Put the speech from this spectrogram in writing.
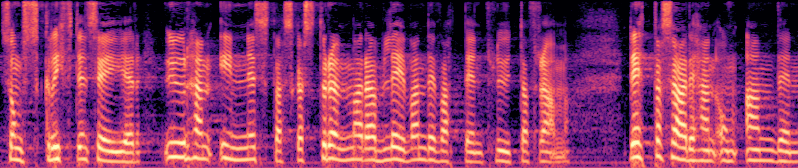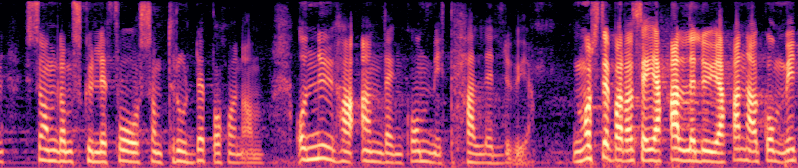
som skriften säger, ur han innersta ska strömmar av levande vatten flyta fram. Detta sade han om anden som de skulle få som trodde på honom. Och nu har anden kommit, halleluja. Jag måste bara säga halleluja, han har kommit.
